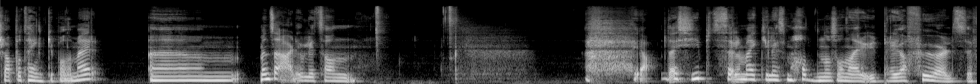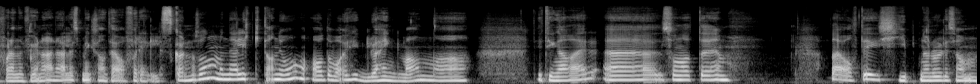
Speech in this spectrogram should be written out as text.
slapp å tenke på det mer. Um, men så er det jo litt sånn ja, det er kjipt, selv om jeg ikke liksom hadde noen sånn utprega følelse for denne fyren. her. Det er liksom ikke sånn at jeg var forelska, men jeg likte han jo, og det var hyggelig å henge med han. og de tinga der. Eh, sånn at eh, det er alltid kjipt når du liksom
